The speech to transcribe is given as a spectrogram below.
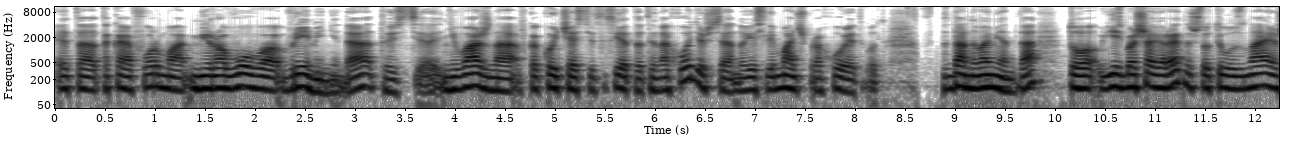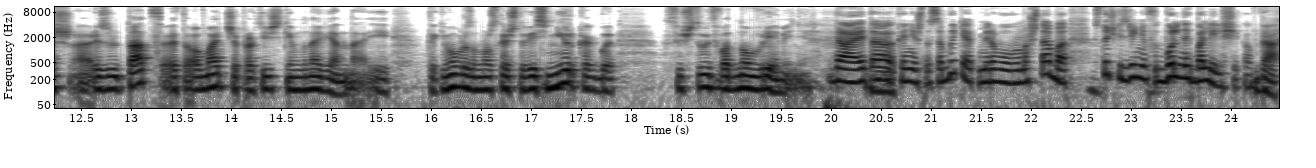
это такая форма мирового времени, да, то есть э, неважно в какой части света ты находишься, но если матч проходит вот в данный момент, да, то есть большая вероятность, что ты узнаешь э, результат этого матча практически мгновенно. И таким образом можно сказать, что весь мир как бы существует в одном времени. Да, это, вот. конечно, событие мирового масштаба с точки зрения футбольных болельщиков. Да.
